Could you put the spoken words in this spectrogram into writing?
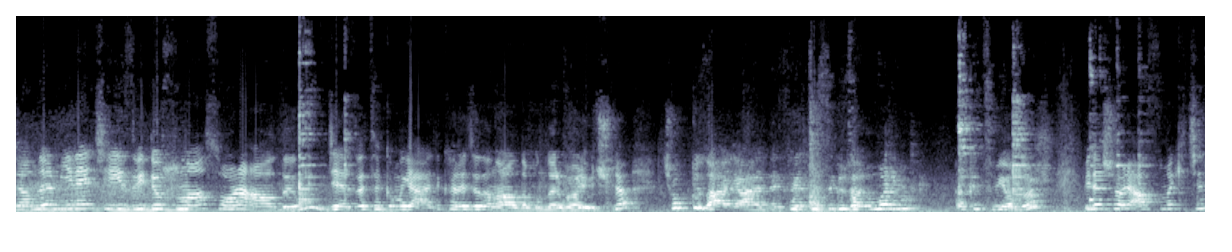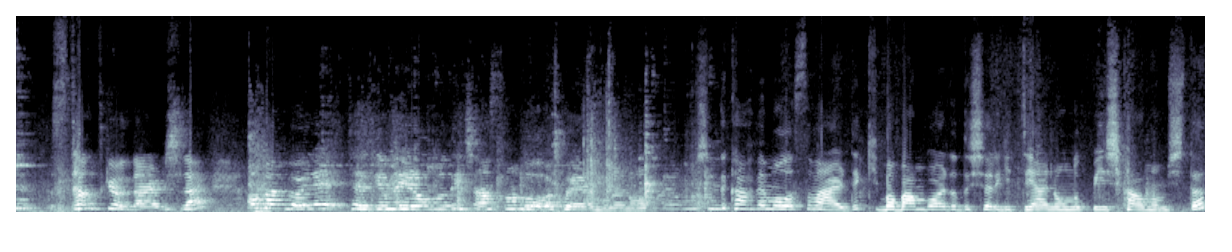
Canlarım yine çeyiz videosundan sonra aldığım cezve takımı geldi. Karaca'dan aldım bunları böyle üçlü. Çok güzel geldi. Kalitesi güzel. Umarım akıtmıyordur. Bir de şöyle asmak için stand göndermişler. Ama ben böyle tezgahımda yer olmadığı için asmam dolaba koyarım bunları normalde. Şimdi kahve molası verdik. Babam bu arada dışarı gitti yani onluk bir iş kalmamıştı.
